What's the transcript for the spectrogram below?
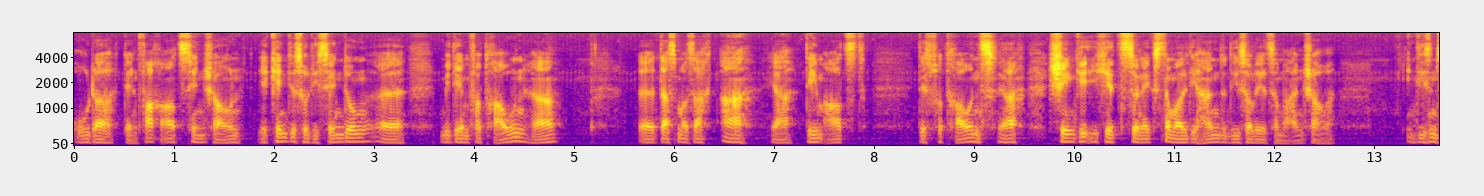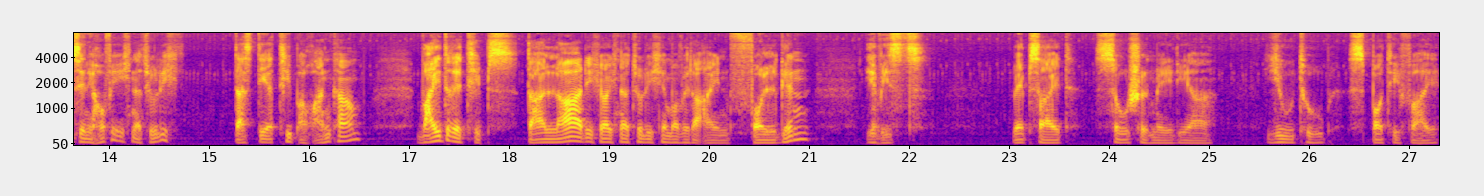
oder den Facharzt hinschauen. Ihr kennt ja so die Sendung äh, mit dem Vertrauen, ja, dass man sagt, ah ja, dem Arzt des Vertrauens ja, schenke ich jetzt zunächst einmal die Hand und die soll ich jetzt einmal anschauen. In diesem Sinne hoffe ich natürlich, dass der Tipp auch ankam. Weitere Tipps, da lade ich euch natürlich immer wieder ein. Folgen, ihr wisst, Website, Social Media, YouTube, Spotify.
